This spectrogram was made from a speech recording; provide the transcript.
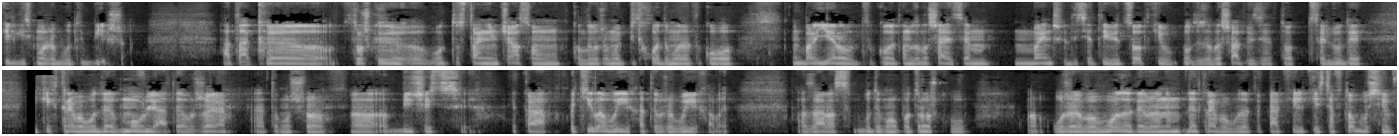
кількість може бути більша. А так, е, трошки е, от останнім часом, коли вже ми підходимо до такого бар'єру, коли там залишається менше 10%, буде залишатися, то це люди, яких треба буде вмовляти вже, тому що більшість, яка хотіла виїхати, вже виїхали. А зараз будемо потрошку уже вивозити, вже не, не треба буде така кількість автобусів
